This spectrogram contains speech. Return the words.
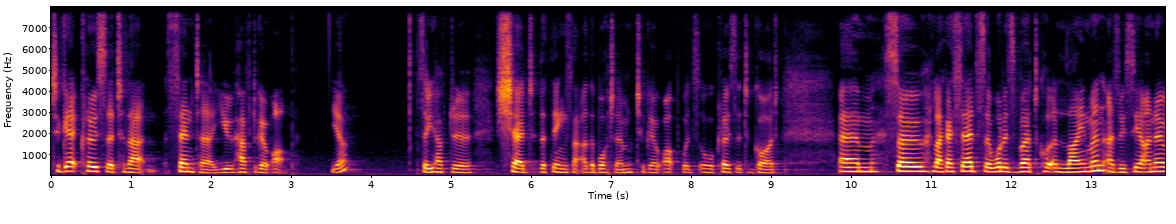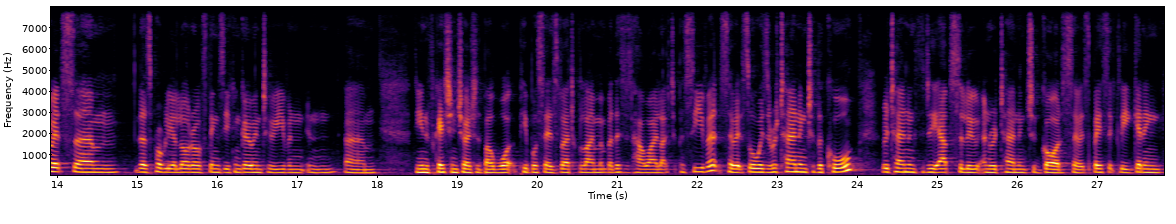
to get closer to that center, you have to go up. Yeah? So, you have to shed the things that are the bottom to go upwards or closer to God. Um, so, like I said, so what is vertical alignment as we see it? I know it's um, there's probably a lot of things you can go into even in um, the Unification Church about what people say is vertical alignment, but this is how I like to perceive it. So it's always returning to the core, returning to the absolute, and returning to God. So it's basically getting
